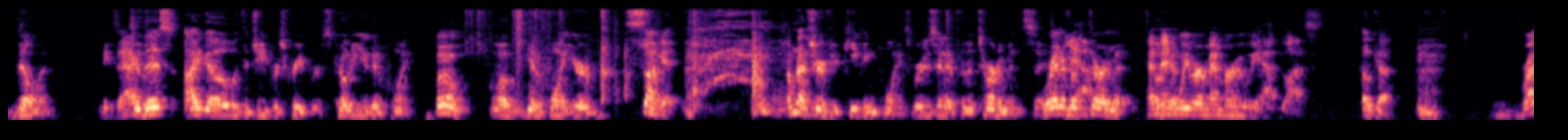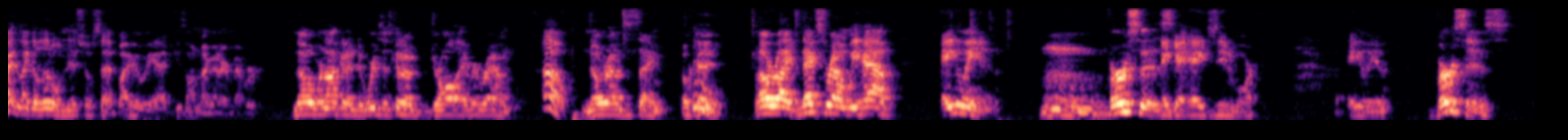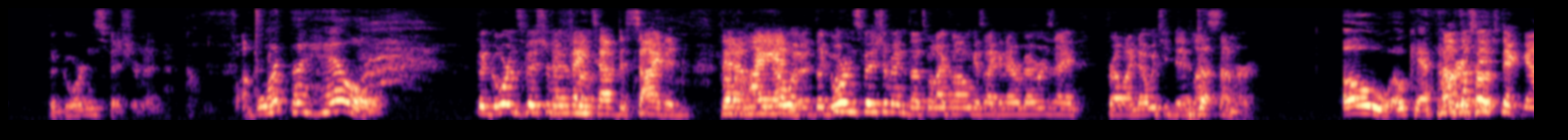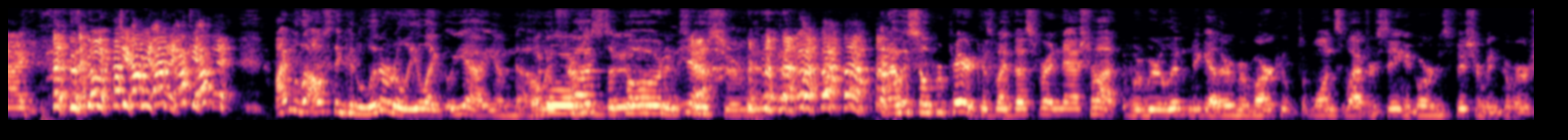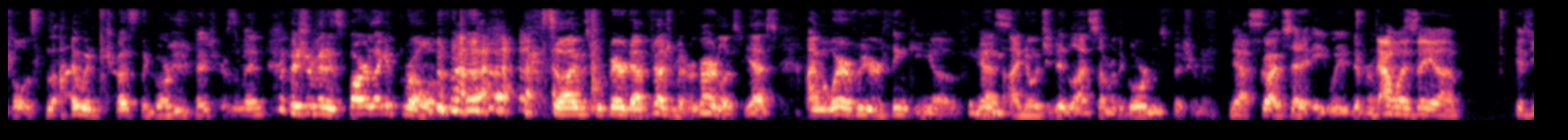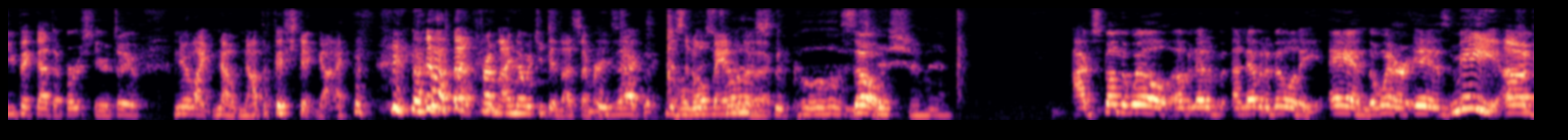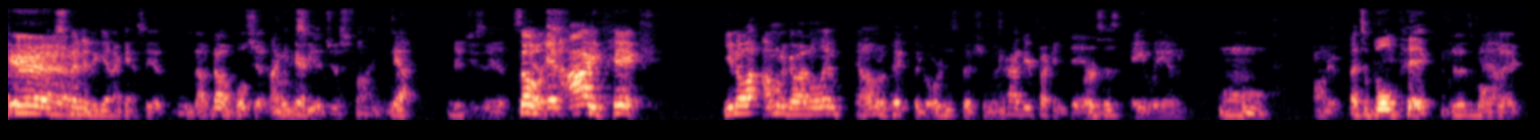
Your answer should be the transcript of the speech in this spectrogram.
villain? Exactly. To this, I go with the Jeepers Creepers. Cody, you get a point. Boom. Well, get a point. You're. Suck it. I'm not sure if you're keeping points. We're just in it for the tournament's sake. We're in it for Yeah. the tournament. And Okay. then we remember who we had last. Okay. Write like a little initial set by who we had because I'm not gonna remember. No, we're not gonna do. We're just gonna draw every round. Oh, No round's the same. Okay. All right. Next round we have Alien Hmm. versus aka Xenomorph. Alien versus the Gordon's Fisherman. Oh, fuck. What the hell? The Gordon's Fisherman. The from- fates have decided that a from I know man. what- the Gordon's Fisherman. That's what I call him because I can never remember his name. From I know what you did last summer. Oh, okay. I thought Not we the were talking. fish stick guy. That's what you were thinking. I'm, I was thinking literally, like, yeah, you know, no, The it's just a Gordon- Gordon Yeah. fisherman. and I was so prepared because my best friend Nash Hot, when we were living together, remarked once after seeing a Gordon's Fisherman commercial, I wouldn't trust the Gordon Fisherman fisherman as far as I could throw him. so I was prepared to have judgment, regardless. Yes, I'm aware of who you're thinking of. Yes. Yes, I know what you did last summer, the Gordon's Fisherman. yes. So I've said it eight way different That ways. was a uh because you picked that the first year too, and you're like, no, not the fish stick guy from I know what you did last summer. Exactly. Just an old man with a hook. So. Fisherman. I've spun the wheel of inev- inevitability, and the winner is me again. Spin it again. I can't see it. No, no bullshit. I, I can care. see it just fine. Yeah. Did you see it? So, Yes. and I pick. You know what? I'm gonna go out on a limb, and I'm gonna pick the Gordon's Fisherman God, you're fucking dead. versus Alien. Mm, on it. that's a bold pick. It is a bold Yeah. pick.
